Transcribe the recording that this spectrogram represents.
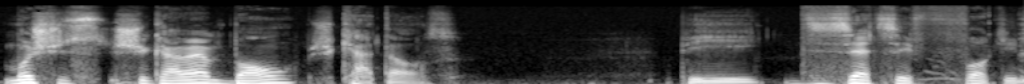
Moi, je suis quand même bon, je suis 14. Puis 17, c'est fucking.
